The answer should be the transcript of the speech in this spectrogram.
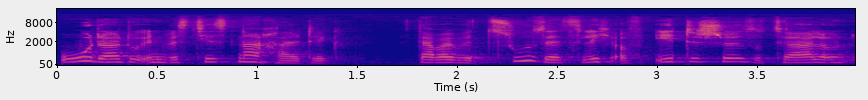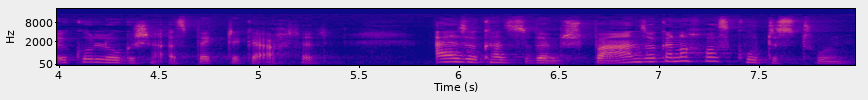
Oder du investierst nachhaltig. Dabei wird zusätzlich auf ethische, soziale und ökologische Aspekte geachtet. Also kannst du beim Sparen sogar noch was Gutes tun.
